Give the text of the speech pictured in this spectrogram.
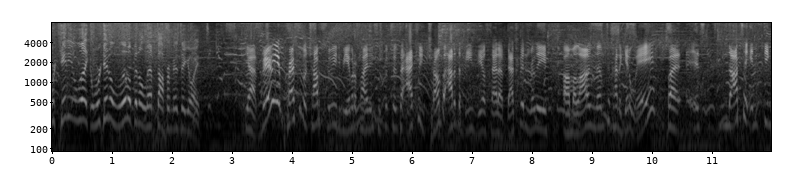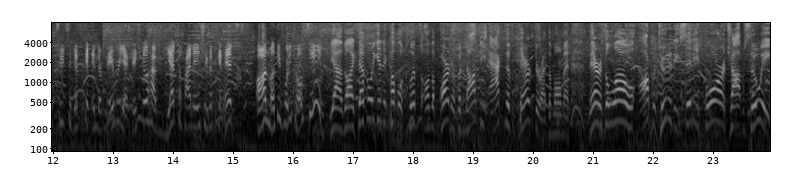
we're getting like we're getting a little bit of lift off from Izayoi. Yeah, very impressive of Chop Suey to be able to find these sequences to actually jump out of the BZO setup. That's been really um, allowing them to kind of get away, but it's not to anything too significant in their favor yet. They still have yet to find any significant hits on Monkey 4012's team. Yeah, they're like definitely getting a couple of clips on the partner, but not the active character at the moment. There's a low opportunity city for Chop Suey.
